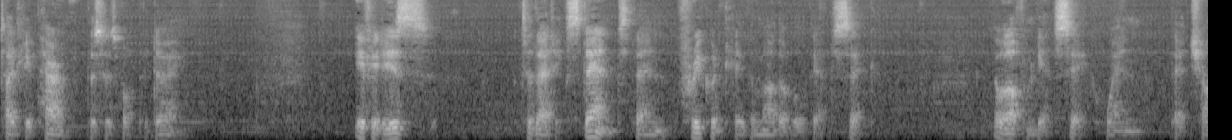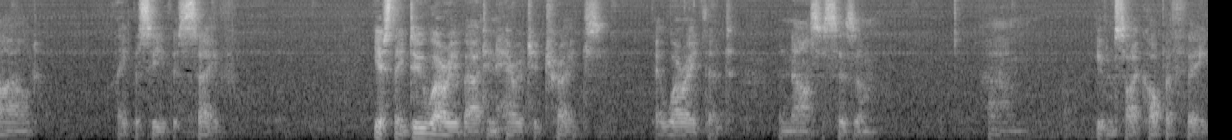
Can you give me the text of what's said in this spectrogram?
totally apparent that this is what they're doing. If it is to that extent, then frequently the mother will get sick. They will often get sick when their child they perceive as safe. Yes, they do worry about inherited traits. They're worried that the narcissism, um, even psychopathy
